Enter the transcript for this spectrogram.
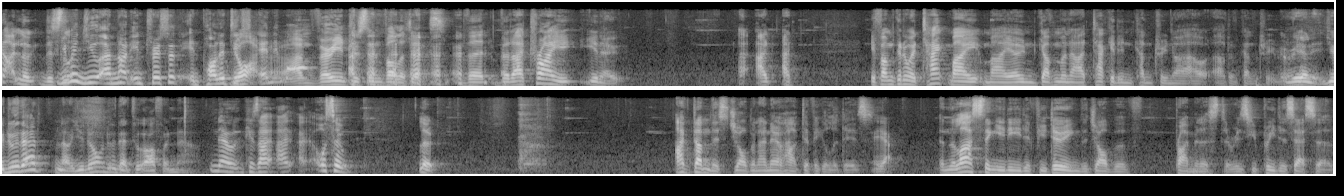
No, look, this You mean you are not interested in politics No, anymore? I'm very interested in politics, but but I try, you know, I, I, if I'm going to attack my, my own government, I attack it in country, not out, out of country. Really. Really? You do that? No, you don't do that too often now. No, because I, I, I also, look, I've done this job and I know how difficult it is. Yeah. And the last thing you need if you're doing the job of prime minister is your predecessor,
